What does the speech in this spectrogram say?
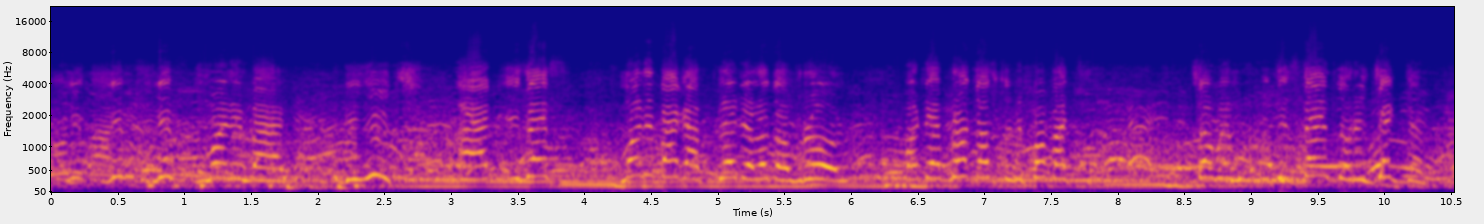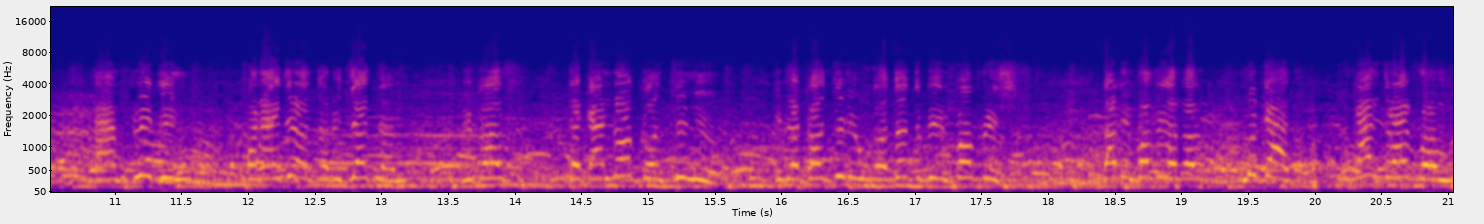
money bag? Leave, money bag. The youth, uh, he says money bag have played a lot of role, but they brought us to the poverty. So we, it is time to reject them. I am pleading for Nigerians to reject them because they cannot continue. If they continue, we're going to be impoverished. That impoverished, look at, you can't drive from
